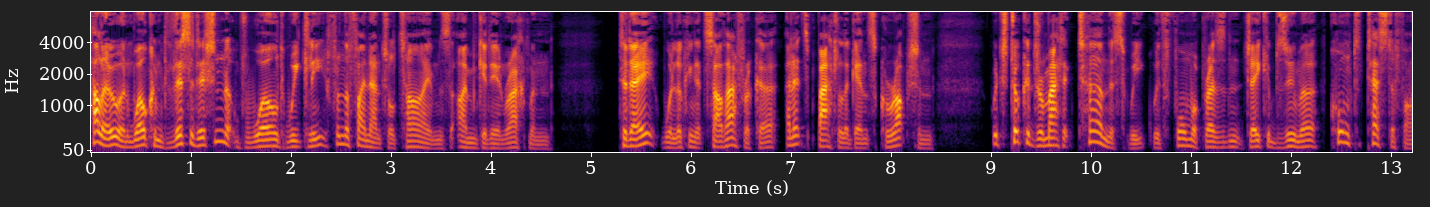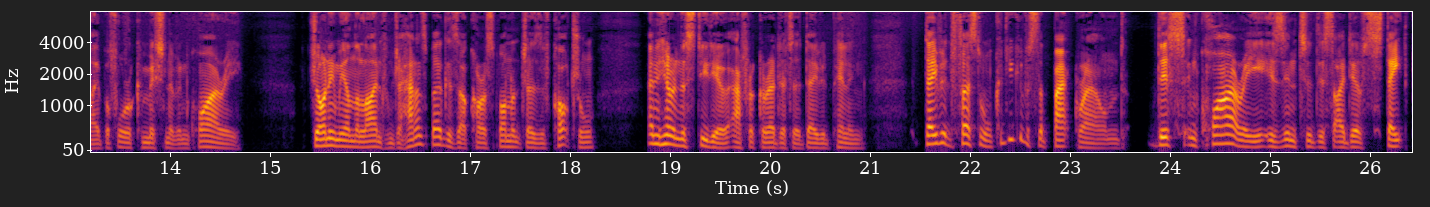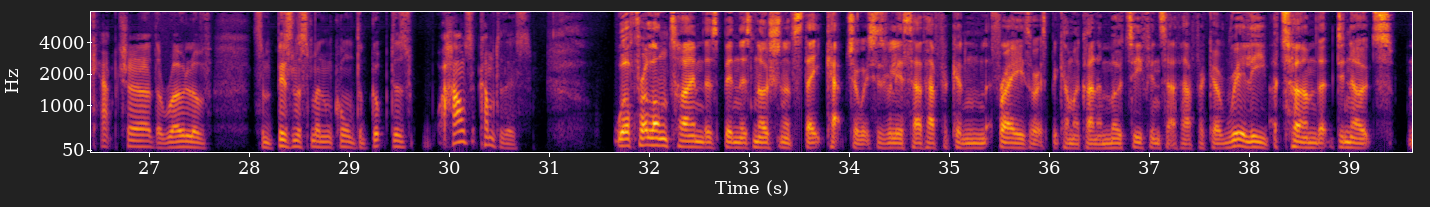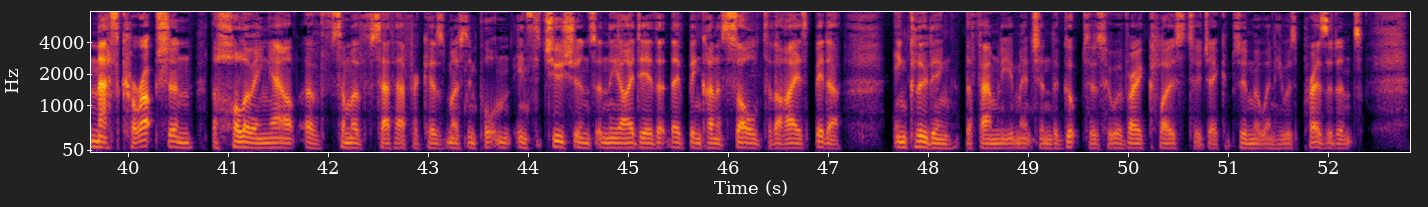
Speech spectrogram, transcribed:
Hello and welcome to this edition of World Weekly from the Financial Times. I'm Gideon Rachman. Today we're looking at South Africa and its battle against corruption, which took a dramatic turn this week with former President Jacob Zuma called to testify before a commission of inquiry. Joining me on the line from Johannesburg is our correspondent Joseph Cotterill, and here in the studio, Africa editor David Pilling. David, first of all, could you give us the background? This inquiry is into this idea of state capture, the role of some businessmen called the Guptas. How's it come to this? Well, for a long time, there's been this notion of state capture, which is really a South African phrase, or it's become a kind of motif in South Africa, really a term that denotes mass corruption, the hollowing out of some of South Africa's most important institutions, and the idea that they've been kind of sold to the highest bidder, including the family you mentioned, the Guptas, who were very close to Jacob Zuma when he was president.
